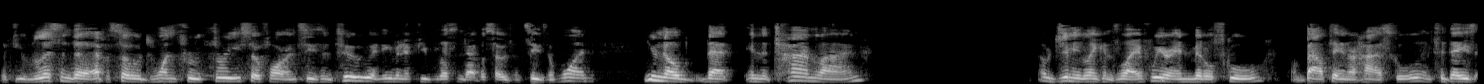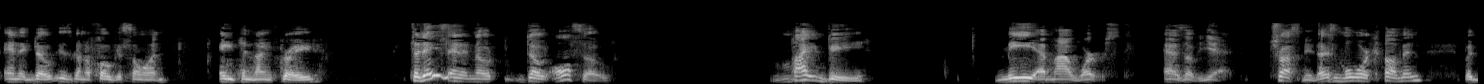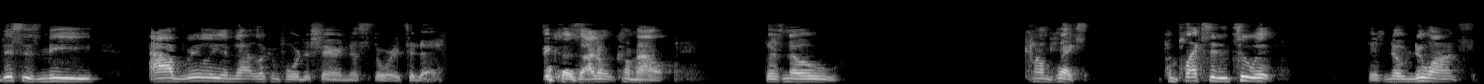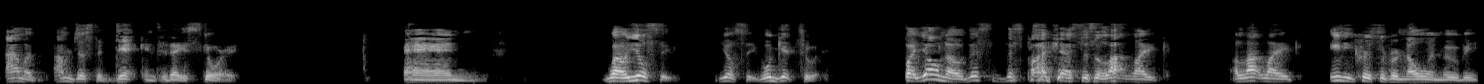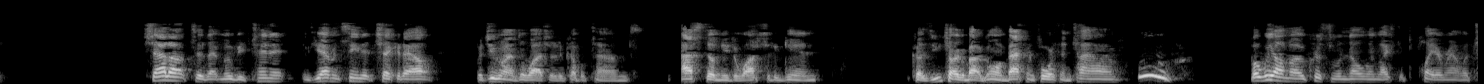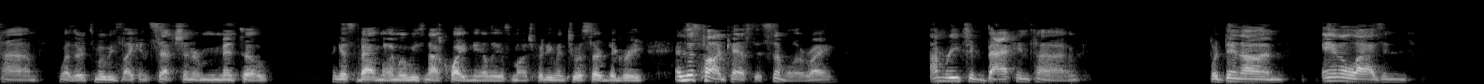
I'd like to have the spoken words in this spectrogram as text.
If you've listened to episodes one through three so far in season two, and even if you've listened to episodes in season one, you know that in the timeline of Jimmy Lincoln's life, we are in middle school, about to enter high school, and today's anecdote is going to focus on eighth and ninth grade. Today's anecdote also might be me at my worst as of yet. Trust me, there's more coming, but this is me. I really am not looking forward to sharing this story today because I don't come out. There's no complex complexity to it. There's no nuance. I'm a I'm just a dick in today's story. And well, you'll see. You'll see. We'll get to it. But y'all know this this podcast is a lot like a lot like any Christopher Nolan movie. Shout out to that movie Tenet. If you haven't seen it, check it out. But you're gonna have to watch it a couple times. I still need to watch it again. Cause you talk about going back and forth in time. Woo. But we all know Christopher Nolan likes to play around with time, whether it's movies like Inception or Memento. I guess Batman movies not quite nearly as much, but even to a certain degree. And this podcast is similar, right? I'm reaching back in time, but then I'm analyzing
